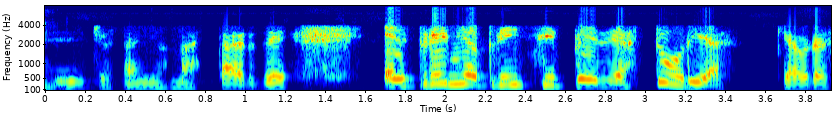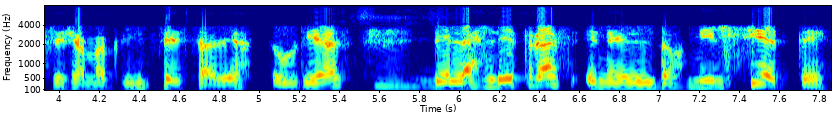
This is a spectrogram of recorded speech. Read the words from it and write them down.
muchos años más tarde. El premio Príncipe de Asturias, que ahora se llama Princesa de Asturias, de las letras en el 2007,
